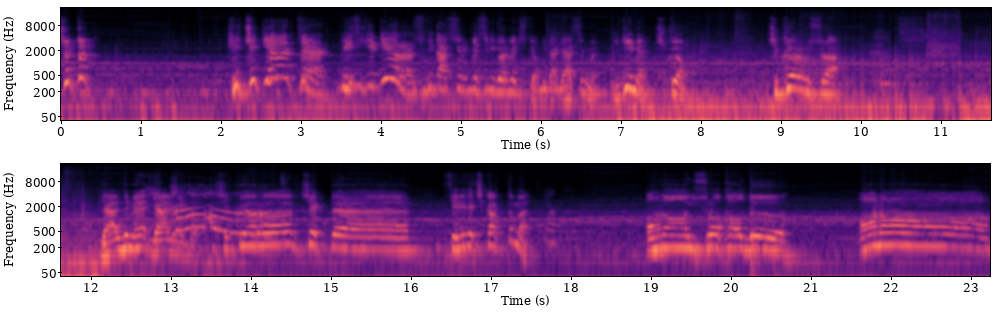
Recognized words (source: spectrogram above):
Çıktık! Küçük yaratık. Biz gidiyoruz. Bir daha sürünmesini görmek istiyorum. Bir daha gelsin mi? Gideyim mi? Çıkıyorum. Çıkıyorum Üsra. Geldi mi? Gelmedi. Çıkıyorum. Çıktım. Seni de çıkarttı mı? Yok. Ana Yusra kaldı. Ana!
